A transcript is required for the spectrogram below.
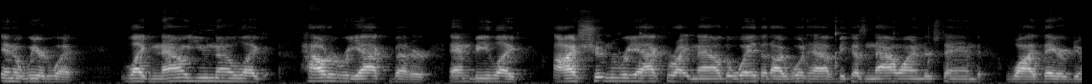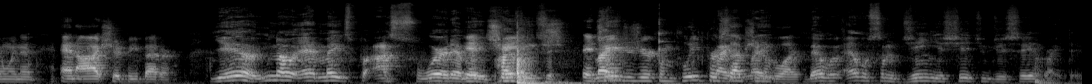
in a weird way. Like now you know like how to react better and be like I shouldn't react right now the way that I would have because now I understand why they're doing it and I should be better. Yeah, you know, it makes. I swear that made It perfect changes. It Like- changes your complete perception like, of life. That was that was some genius shit you just said right there.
